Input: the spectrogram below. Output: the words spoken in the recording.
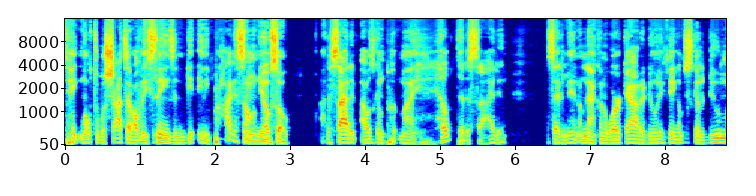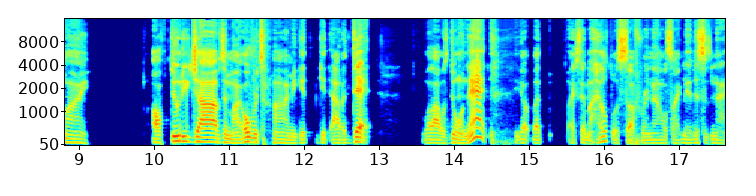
take multiple shots at all these things and get any progress on them, know. So I decided I was gonna put my health to the side and I said, man, I'm not gonna work out or do anything. I'm just gonna do my off duty jobs and my overtime and get get out of debt. While I was doing that, know, but like I said, my health was suffering. And I was like, man, this is not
